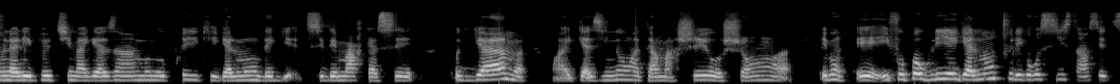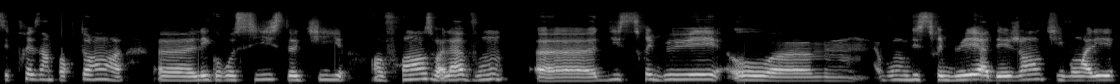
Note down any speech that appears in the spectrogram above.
On a les petits magasins Monoprix, qui également, c'est des marques assez haut de gamme, Casino, Intermarché, Auchan. Euh, et bon, et il faut pas oublier également tous les grossistes. Hein, c'est, très important, les grossistes qui, en France, voilà, vont euh, distribuer euh, vont distribuer à des gens qui vont aller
